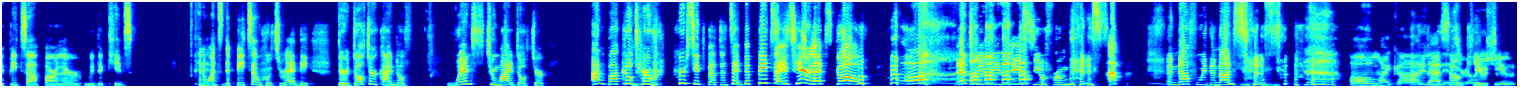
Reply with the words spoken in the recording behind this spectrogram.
a pizza parlor with the kids and once the pizza was ready their daughter kind of went to my daughter, unbuckled her her seatbelt, and said, "The pizza is here. Let's go. Oh. Let me release you from this." Enough with the nonsense. oh my god, that is so really cute. cute.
